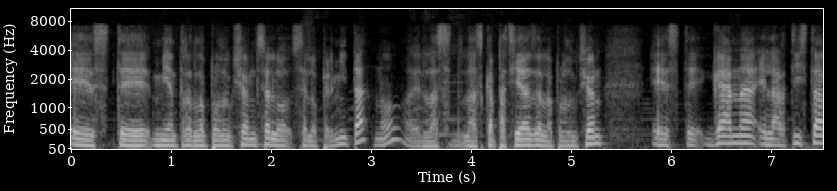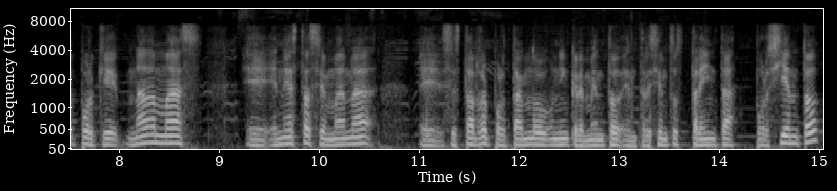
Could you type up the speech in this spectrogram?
este mientras la producción se lo se lo permita no Eh, las, capacidades de la producción este gana el artista porque nada más eh, en esta semana eh, se está reportando un incremento en 330%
